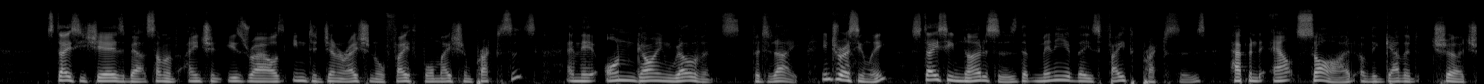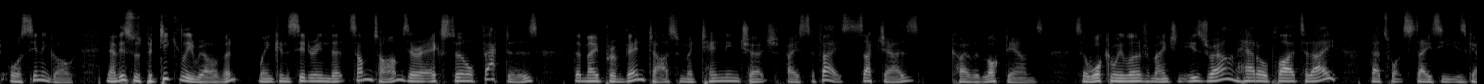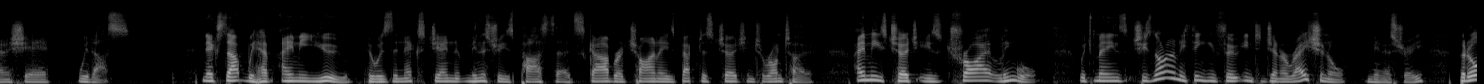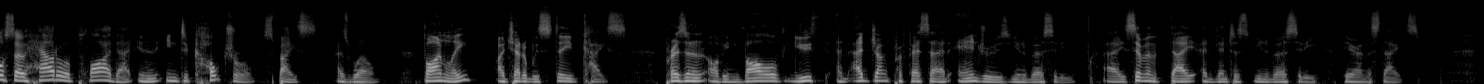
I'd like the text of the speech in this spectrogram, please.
Stacey shares about some of ancient Israel's intergenerational faith formation practices and their ongoing relevance for today. Interestingly, Stacey notices that many of these faith practices happened outside of the gathered church or synagogue. Now, this was particularly relevant when considering that sometimes there are external factors that may prevent us from attending church face to face, such as COVID lockdowns. So, what can we learn from ancient Israel and how to apply it today? That's what Stacey is going to share with us. Next up, we have Amy Yu, who is the next gen ministries pastor at Scarborough Chinese Baptist Church in Toronto. Amy's church is trilingual, which means she's not only thinking through intergenerational ministry, but also how to apply that in an intercultural space as well. Finally, I chatted with Steve Case, president of Involve Youth and adjunct professor at Andrews University, a Seventh day Adventist university there in the States.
